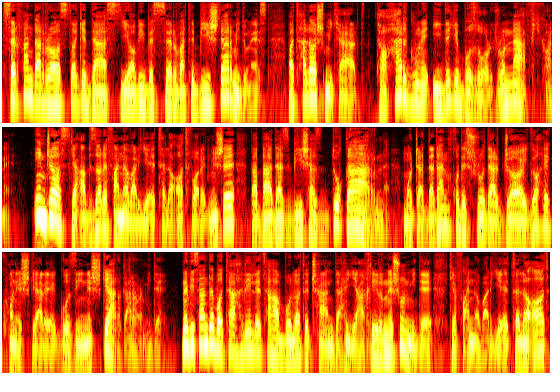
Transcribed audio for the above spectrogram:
صرفا در راستای دستیابی به ثروت بیشتر می دونست و تلاش می کرد تا هر گونه ایده بزرگ رو نفی کنه. اینجاست که ابزار فناوری اطلاعات وارد میشه و بعد از بیش از دو قرن مجددا خودش رو در جایگاه کنشگر گزینشگر قرار میده. نویسنده با تحلیل تحولات چند دهه اخیر نشون میده که فناوری اطلاعات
